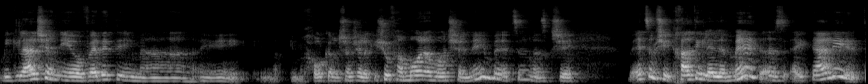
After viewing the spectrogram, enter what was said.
ובגלל שאני עובדת עם, ה... עם החוק הראשון של הכישוף המון המון שנים בעצם, אז כש... בעצם כשהתחלתי ללמד, אז הייתה לי את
